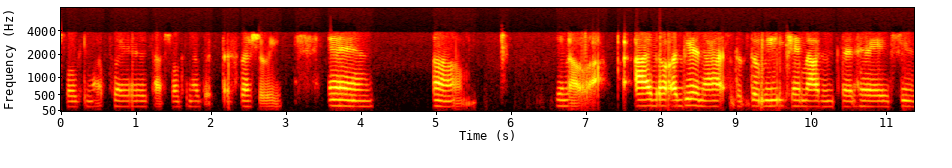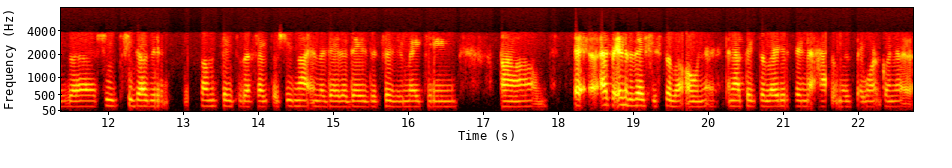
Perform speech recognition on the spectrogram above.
spoken up. Players have spoken up, especially, and you know, I, I know again that the, the league came out and said, "Hey, she's uh she she doesn't something to the effect that she's not in the day to day decision making. Um, at the end of the day, she's still an owner, and I think the latest thing that happened was they weren't going to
